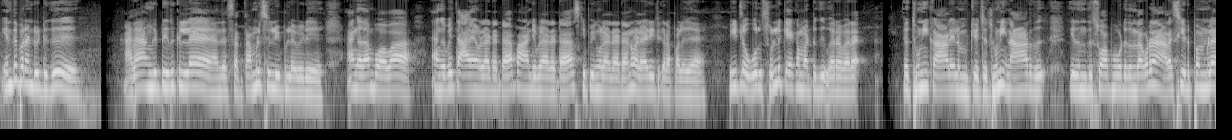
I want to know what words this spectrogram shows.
எந்த பிறண்டு வீட்டுக்கு? அதான் அங்கிட்டு இருக்குல்ல அந்த ச- தமிழ் சொல்லி பிள்ளை வீடு. அங்கே தான் போவா. அங்கே போய் தாயம் விளையாடட்டா பாண்டி விளையாடட்டா ஸ்கிப்பிங் விளையாடட்டான்னு விளையாடிட்டு கிடப்பாளுங்க வீட்டில் ஒரு சொல்லு கேட்க மாட்டேது வர வர. இந்த துணி காலையில் முக்கிய வச்ச துணி நாறுது. இது இந்த சோப்பு போட்டு இருந்தால் கூட அலசி எடுப்போம்ல.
